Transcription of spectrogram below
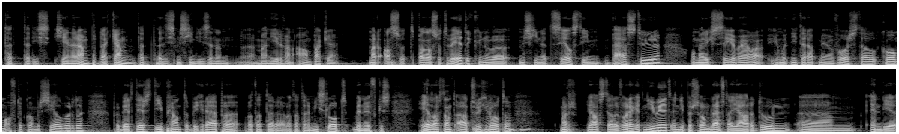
dat, dat is geen ramp, dat kan. Dat, dat is misschien die zijn uh, manier van aanpakken. Maar als we het, pas als we het weten, kunnen we misschien het salesteam bijsturen om ergens te zeggen van ja, je moet niet te rap met een voorstel komen of te commercieel worden. Probeer eerst diepgaand te begrijpen wat, dat er, wat dat er misloopt. Ik ben nu even heel hard aan het uitvergroten. Mhm, mhm. Maar ja, stel je voor dat je het niet weet en die persoon blijft dat jaren doen ehm, en die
